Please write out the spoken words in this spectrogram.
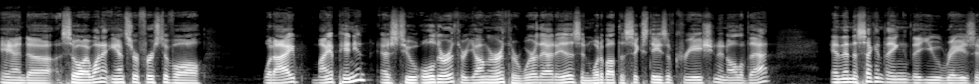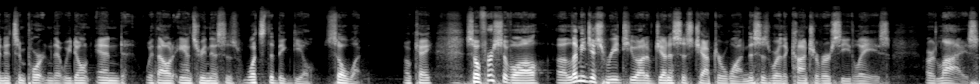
And uh, so I want to answer, first of all, what I, my opinion as to old earth or young earth or where that is, and what about the six days of creation and all of that. And then the second thing that you raise, and it's important that we don't end without answering this, is what's the big deal? So what? Okay. So, first of all, uh, let me just read to you out of Genesis chapter 1. This is where the controversy lays or lies.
